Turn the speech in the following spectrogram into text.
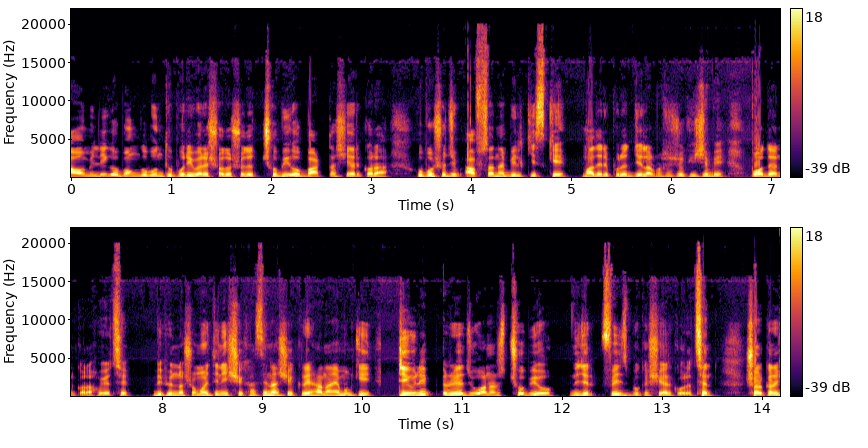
আওয়ামী লীগ ও বঙ্গবন্ধু পরিবারের সদস্যদের ছবি ও বার্তা শেয়ার করা উপসচিব আফসানা বিলকিসকে মাদারীপুরের জেলা প্রশাসক হিসেবে পদায়ন করা হয়েছে। বিভিন্ন সময় তিনি শেখ হাসিনা, শেখ রেহানা এমনকি টিউলিপ রেজওয়ানার ছবিও নিজের ফেসবুকে শেয়ার করেছেন। সরকারি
